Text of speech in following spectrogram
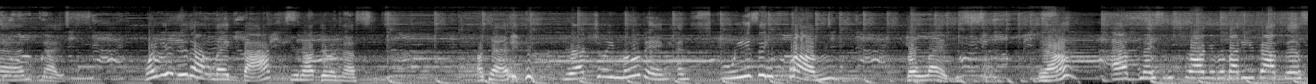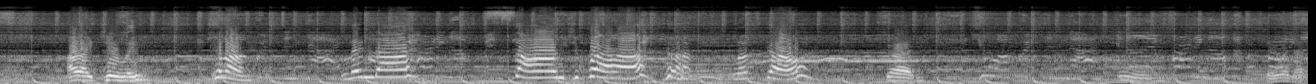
And nice. When you do that leg back, you're not doing this. Okay? You're actually moving and squeezing from the legs. Yeah? Abs nice and strong, everybody. You got this. All right, Julie. Come on. Linda. Sandra. Let's go. Good. Mm. Stay with it.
